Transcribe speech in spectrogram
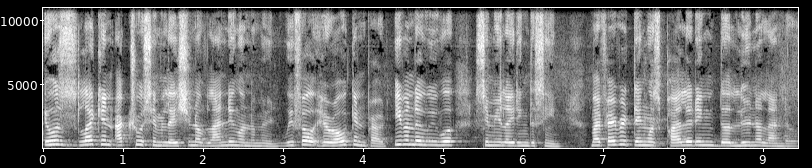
It was like an actual simulation of landing on the moon. We felt heroic and proud, even though we were simulating the scene. My favorite thing was piloting the lunar lander.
